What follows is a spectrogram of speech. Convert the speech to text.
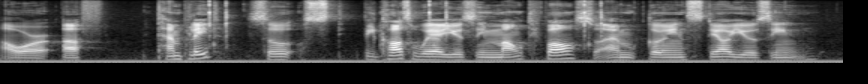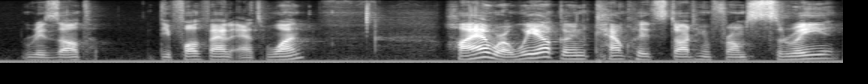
our uh, template. So because we are using multiple, so I'm going still using result default value as 1. However, we are going to calculate starting from 3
